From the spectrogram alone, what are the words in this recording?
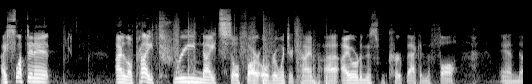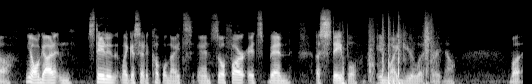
I slept in it I don't know, probably three nights so far over wintertime. Uh, I ordered this from Kurt back in the fall, and uh, you know, got it and stayed in it, like I said, a couple nights. And so far, it's been a staple in my gear list right now. But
